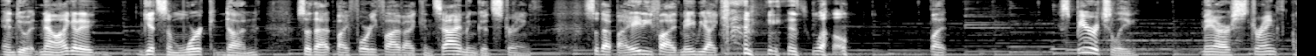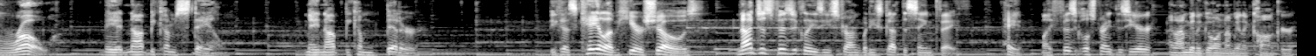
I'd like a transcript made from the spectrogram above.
and do it. Now, I got to get some work done so that by 45 I can say I'm in good strength, so that by 85 maybe I can be as well. But spiritually, may our strength grow, may it not become stale may not become bitter. Because Caleb here shows not just physically is he strong, but he's got the same faith. Hey, my physical strength is here, and I'm going to go and I'm going to conquer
